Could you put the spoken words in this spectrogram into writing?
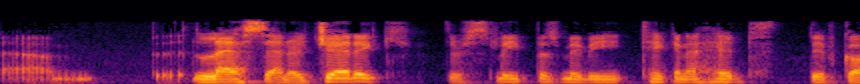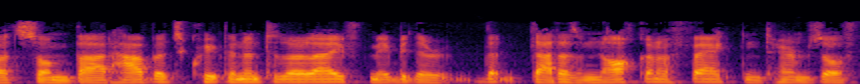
um, less energetic. Their sleep is maybe taking a hit. They've got some bad habits creeping into their life. Maybe that, that has a knock on effect in terms of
